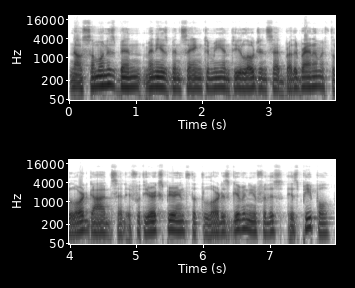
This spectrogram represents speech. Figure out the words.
Now, someone has been, many has been saying to me, and theologians said, Brother Branham, if the Lord God said, if with your experience that the Lord has given you for this, his people,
